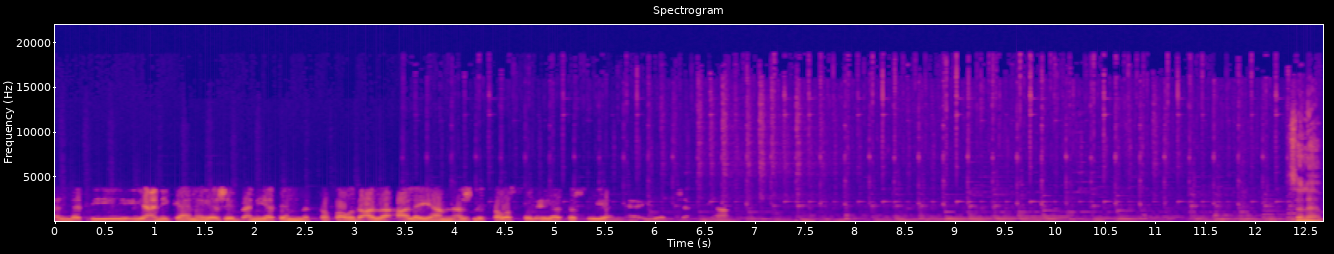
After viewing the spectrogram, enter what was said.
التي يعني كان يجب أن يتم التفاوض عليها من أجل التوصل إلى تسوية نهائية بشأنها. سلام.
